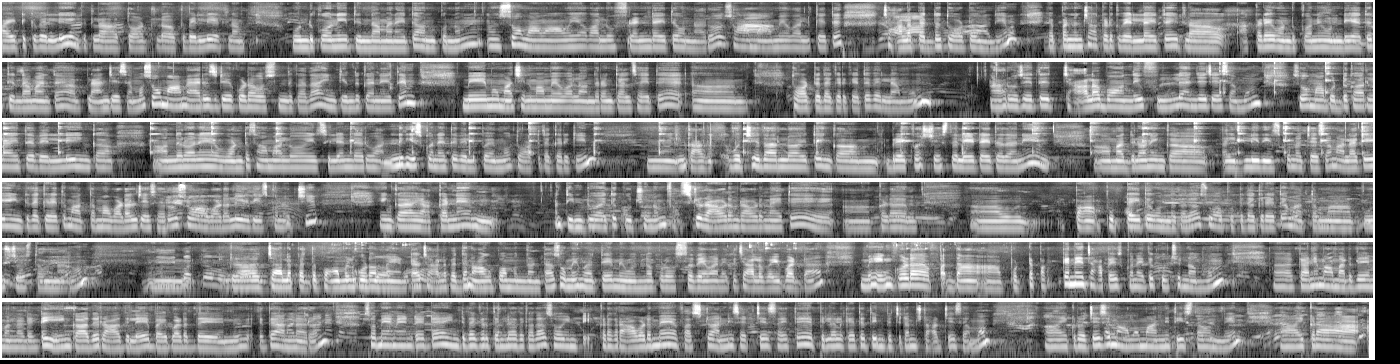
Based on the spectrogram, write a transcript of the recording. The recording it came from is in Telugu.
బయటికి వెళ్ళి ఇట్లా తోటలోకి వెళ్ళి ఇట్లా వండుకొని తిందామని అయితే అనుకున్నాం. సో మా మామయ్య వాళ్ళు ఫ్రెండ్ అయితే ఉన్నారు. సో ఆ మామయ్య వాళ్ళకైతే చాలా పెద్ద తోట ఉంది. ఎప్పటి నుంచో అక్కడికి వెళ్ళి అయితే ఇట్లా అక్కడే వండుకొని ఉండి అయితే తిందామని అయితే ప్లాన్ చేసాము సో మా మ్యారేజ్ డే కూడా వస్తుంది కదా ఇంకెందుకని అయితే మేము మా చిన్న మామయ్య వాళ్ళు అందరం కలిసి అయితే తోట దగ్గరికి అయితే వెళ్ళాము. ఆ రోజైతే చాలా బాగుంది. ఫుల్ ఎంజాయ్ చేసాము. సో మా బుడ్డ కారులో అయితే వెళ్ళి ఇంకా అందులోనే వంట సామాన్లు సిలిండరు అన్నీ తీసుకొని అయితే వెళ్ళిపోయాము తోట దగ్గరికి. ఇంకా వచ్చే దారిలో అయితే ఇంకా బ్రేక్ఫాస్ట్ చేస్తే లేట్ అవుతుందని మధ్యలోనే ఇంకా ఇడ్లీ తీసుకొని వచ్చేసాం. అలాగే ఇంటి దగ్గర అయితే మా అత్తమ్మ వడలు చేశారు. సో ఆ వడలు ఇవి తీసుకొని వచ్చి ఇంకా అక్కడనే తింటూ అయితే కూర్చున్నాం. ఫస్ట్ రావడం రావడం అయితే అక్కడ పా పుట్ట అయితే ఉంది కదా సో ఆ పుట్ట దగ్గర అయితే మా అత్తమ్మ పూజ చేస్తూ ఉన్నారు. ఇక్కడ చాలా పెద్ద పాములు కూడా ఉన్నాయంట. చాలా పెద్ద నాగుపాము ఉందంట. సో మేమైతే మేము ఉన్నప్పుడు వస్తుందేమో అని అయితే చాలా భయపడ్డా. మేము కూడా దా పుట్ట పక్కనే చాపేసుకొని అయితే కూర్చున్నాము. కానీ మా మరిది ఏమన్నాడంటే ఏం కాదు రాదులే భయపడద్దు అని అయితే అన్నారు. సో మేము ఏంటంటే ఇంటి దగ్గర తినలేదు కదా సో ఇంటి ఇక్కడికి రావడమే ఫస్ట్ అన్ని సెట్ చేసి అయితే పిల్లలకైతే తినిపించడం స్టార్ట్ చేసాము. ఇక్కడ వచ్చేసి మా అమ్మమ్మ అన్ని తీస్తూ ఉంది. ఇక్కడ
